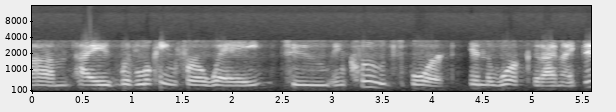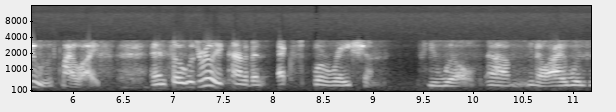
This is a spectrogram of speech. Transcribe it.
um, I was looking for a way to include sport in the work that I might do with my life. And so it was really kind of an exploration, if you will. Um, you know, I was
